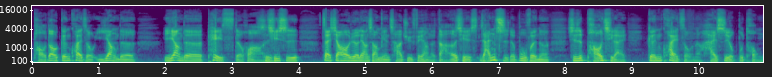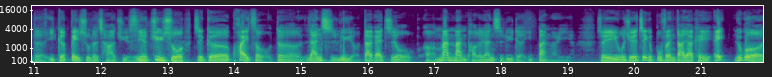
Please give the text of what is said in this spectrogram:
跑到跟快走一样的。一样的 pace 的话，其实，在消耗热量上面差距非常的大，而且燃脂的部分呢，其实跑起来跟快走呢还是有不同的一个倍数的差距。因为据说这个快走的燃脂率哦，大概只有呃慢慢跑的燃脂率的一半而已。所以我觉得这个部分大家可以，诶，如果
